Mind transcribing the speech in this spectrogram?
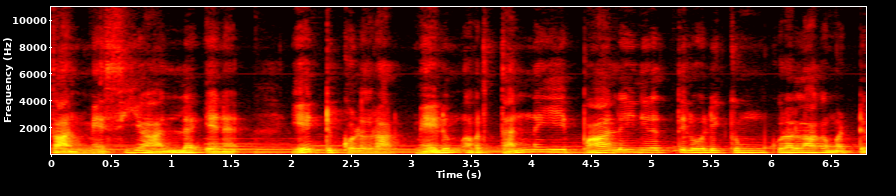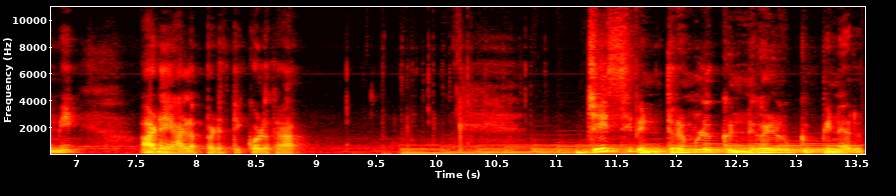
தான் மெசியா அல்ல என ஏற்றுக்கொள்கிறார். மேலும் அவர் தன்னையே பாலை நிலத்தில் ஒலிக்கும் குரலாக மட்டுமே அடையாளப்படுத்திக் கொள்கிறார். ஜேசுவின் திருமுழுக்கு நிகழ்வுக்கு பின்னர்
